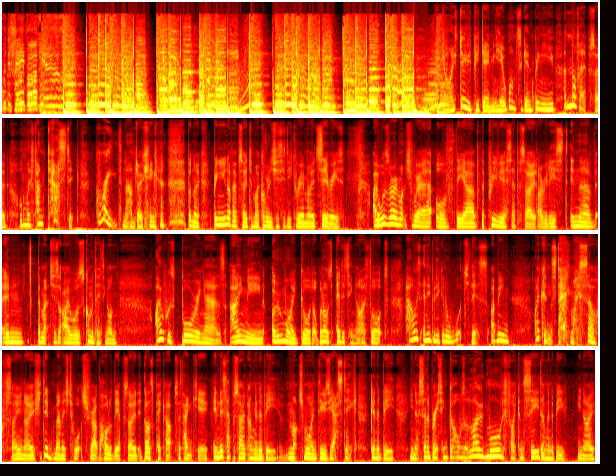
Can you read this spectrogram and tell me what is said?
with the shape of you. JDP Gaming here, once again bringing you another episode of my fantastic, great, no I'm joking, but no, bringing you another episode to my Coventry City Career Mode series. I was very much aware of the uh, the previous episode I released in the in the matches I was commentating on. I was boring as, I mean, oh my god, when I was editing it I thought, how is anybody going to watch this? I mean, I couldn't stand myself, so you know, if you did manage to watch throughout the whole of the episode, it does pick up, so thank you. In this episode, I'm going to be much more enthusiastic, going to be, you know, celebrating goals a load more. If I concede, I'm going to be, you know,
